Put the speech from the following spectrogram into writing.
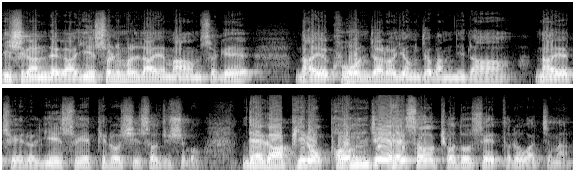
이 시간 내가 예수님을 나의 마음속에 나의 구원자로 영접합니다. 나의 죄를 예수의 피로 씻어주시고 내가 비록 범죄해서 교도소에 들어왔지만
